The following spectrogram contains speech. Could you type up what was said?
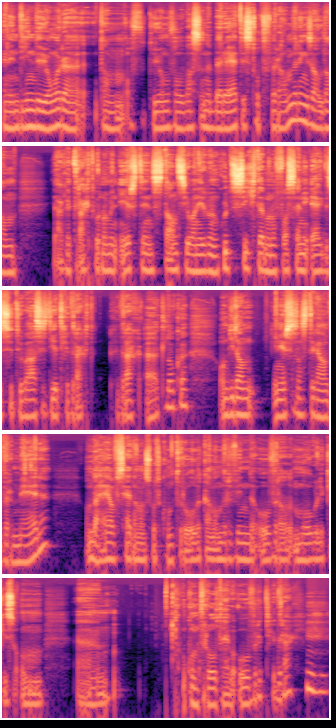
En indien de jongere dan, of de jongvolwassene bereid is tot verandering, zal dan ja, getracht worden om in eerste instantie, wanneer we een goed zicht hebben, of wat zijn nu eigenlijk de situaties die het gedrag, gedrag uitlokken, om die dan in eerste instantie te gaan vermijden, omdat hij of zij dan een soort controle kan ondervinden overal het mogelijk is om um, controle te hebben over het gedrag. Mm -hmm.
